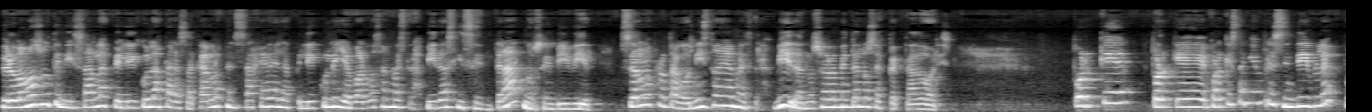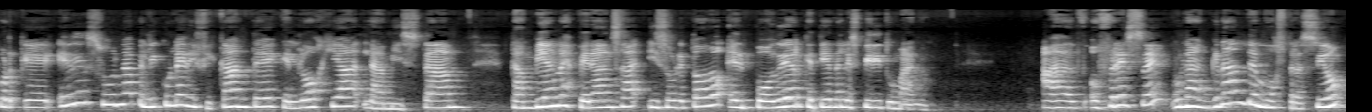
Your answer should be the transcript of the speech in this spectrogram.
Pero vamos a utilizar las películas para sacar los mensajes de la película y llevarlos a nuestras vidas y centrarnos en vivir, ser los protagonistas de nuestras vidas, no solamente los espectadores. ¿Por qué? Porque, porque es tan imprescindible, porque es una película edificante que elogia la amistad, también la esperanza y sobre todo el poder que tiene el espíritu humano. ofrece una gran demostración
